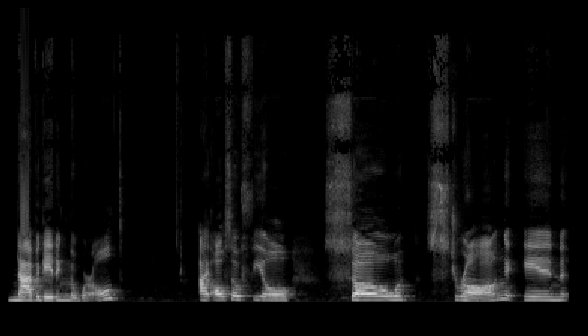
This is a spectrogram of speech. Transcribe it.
navigating the world. I also feel so strong in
